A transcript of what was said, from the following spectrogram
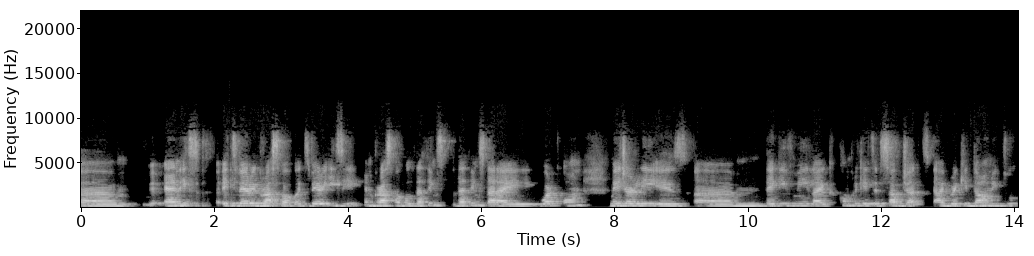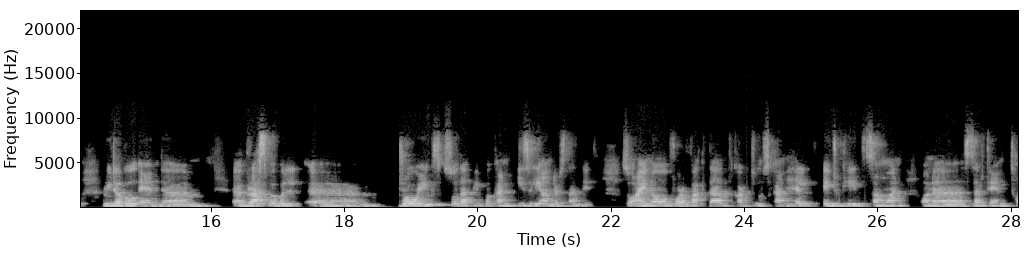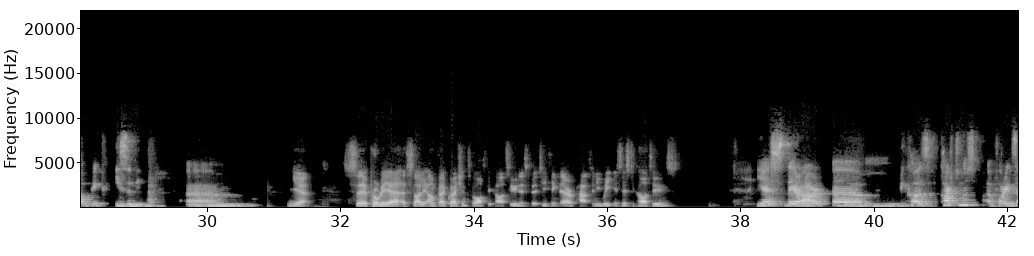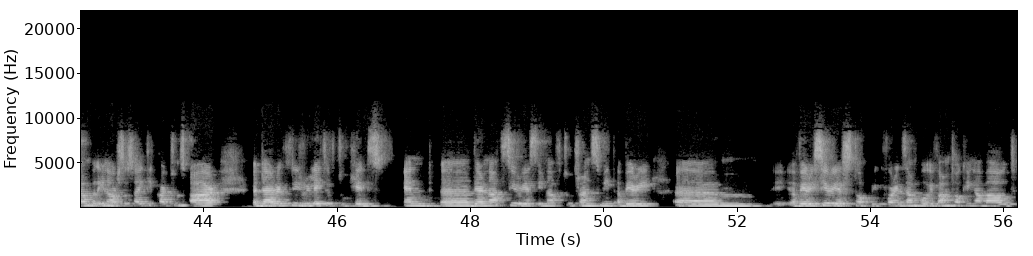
um, and it's it's very graspable it's very easy and graspable the things the things that i work on majorly is um, they give me like complicated subjects i break it down into readable and um, uh, graspable um, drawings so that people can easily understand it. So I know for a fact that cartoons can help educate someone on a certain topic easily. Um, yeah. So probably a, a, slightly unfair question to ask a cartoonist, but do you think there are perhaps any weaknesses to cartoons? Yes, there are um, because cartoons, for example, in our society, cartoons are directly related to kids and uh, they're not serious enough to transmit a very um, a very serious topic for example if i'm talking about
